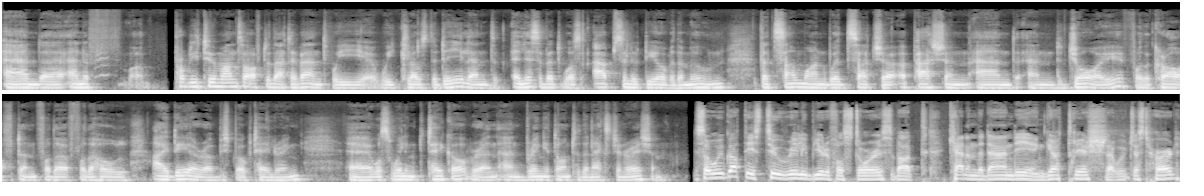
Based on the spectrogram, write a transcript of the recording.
and uh, and if, probably two months after that event, we uh, we closed the deal, and Elizabeth was absolutely over the moon that someone with such a, a passion and and joy for the craft and for the for the whole idea of bespoke tailoring uh, was willing to take over and, and bring it on to the next generation. So we've got these two really beautiful stories about Cad and the Dandy and Götrich that we've just heard.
